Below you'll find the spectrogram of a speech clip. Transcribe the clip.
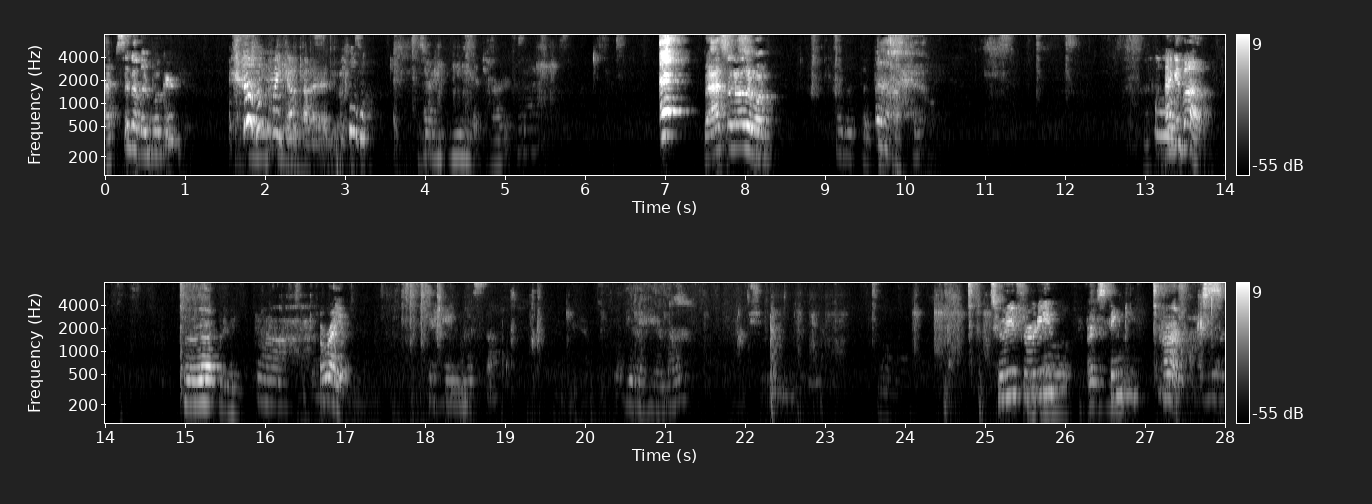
That's another booger. Oh my god. Is there anything you need at Target for that? Eh, that's another one. For the- the- oh. I give up. What do you mean? All right. To hang this stuff? You have a hammer? Tutti frutti or stinky tonks.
